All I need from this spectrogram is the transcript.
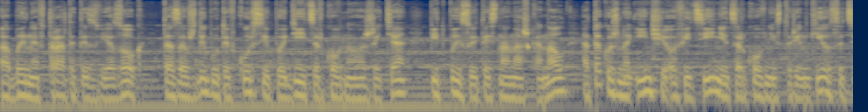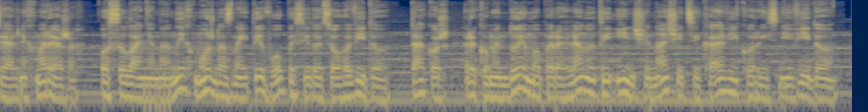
Аби не втратити зв'язок та завжди бути в курсі подій церковного життя, підписуйтесь на наш канал, а також на інші офіційні церковні сторінки у соціальних мережах. Посилання на них можна знайти в описі до цього відео. Також рекомендуємо переглянути інші наші цікаві й корисні відео.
